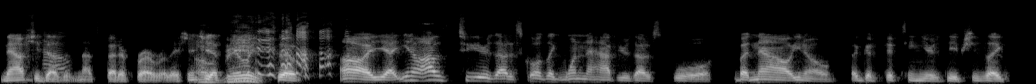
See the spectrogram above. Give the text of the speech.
Now she wow. doesn't, oh. and that's better for our oh, relationship. Oh, really? So, oh, yeah. You know, I was two years out of school. I was like one and a half years out of school. But now, you know, a good 15 years deep, she's like,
